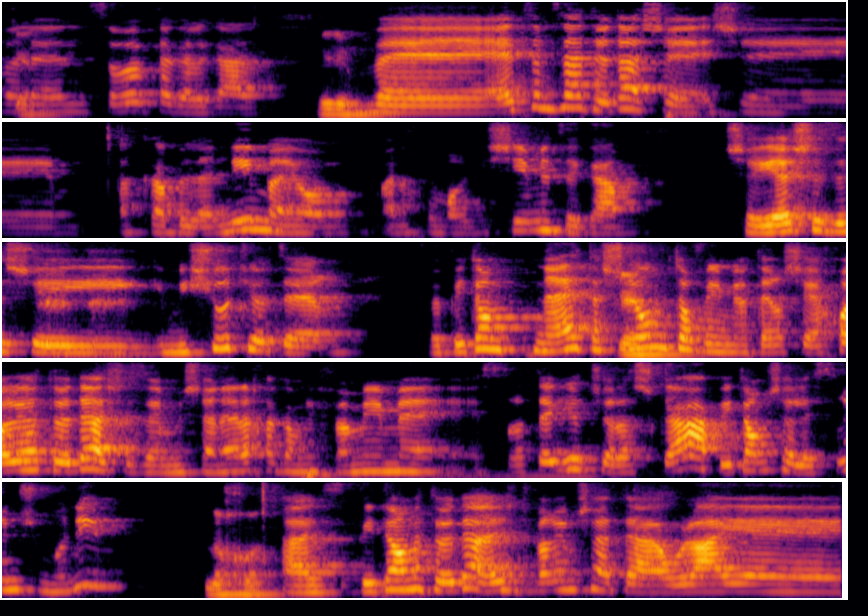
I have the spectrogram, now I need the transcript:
כן. ולסובב את הגלגל. בדיוק. ועצם זה, אתה יודע, שהקבלנים היום, אנחנו מרגישים את זה גם, שיש איזושהי גמישות יותר, ופתאום תנאי תשלום כן. טובים יותר, שיכול להיות, אתה יודע, שזה משנה לך גם לפעמים אה, אסטרטגיות של השקעה, פתאום של 20-80, נכון. אז פתאום אתה יודע, יש דברים שאתה אולי אה,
